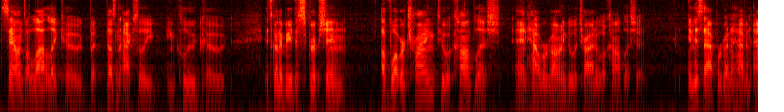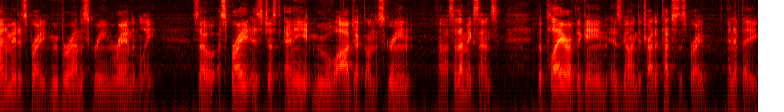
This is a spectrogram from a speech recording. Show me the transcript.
sounds a lot like code, but doesn't actually include code. It's going to be a description of what we're trying to accomplish and how we're going to try to accomplish it. In this app, we're going to have an animated sprite move around the screen randomly. So a sprite is just any movable object on the screen, uh, so that makes sense. The player of the game is going to try to touch the sprite, and if they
